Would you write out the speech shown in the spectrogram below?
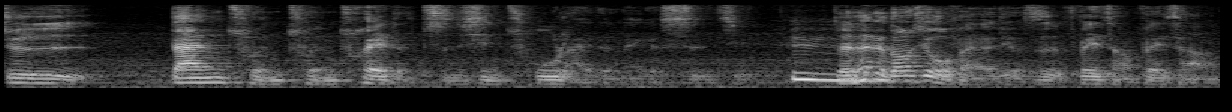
就是单纯纯粹的执行出来的那个世界，嗯，对那个东西，我反而觉得是非常非常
